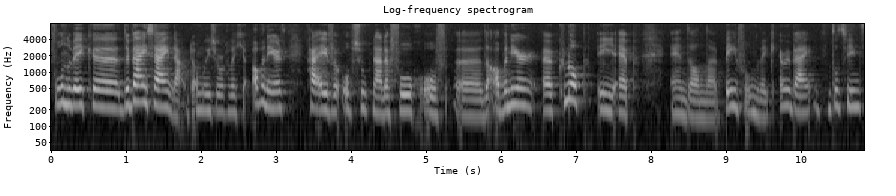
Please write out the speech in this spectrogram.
volgende week uh, erbij zijn, nou, dan moet je zorgen dat je abonneert. Ga even op zoek naar de volg- of uh, de abonneerknop in je app. En dan uh, ben je volgende week er weer bij. Tot ziens.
